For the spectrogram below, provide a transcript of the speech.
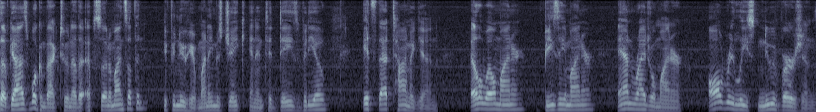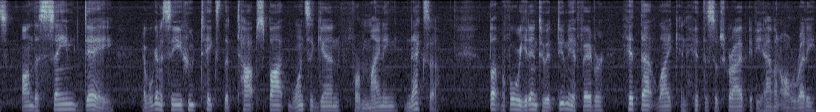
up guys, welcome back to another episode of Mind Something. If you're new here, my name is Jake and in today's video, it's that time again. LOL Miner, BZ Miner, and Rigel Miner all released new versions on the same day and we're going to see who takes the top spot once again for mining Nexa. But before we get into it, do me a favor, hit that like and hit the subscribe if you haven't already.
